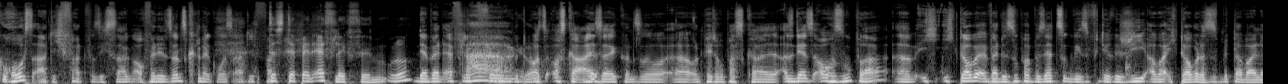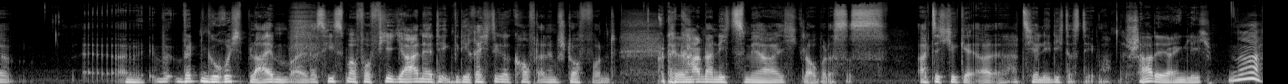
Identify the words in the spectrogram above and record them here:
großartig fand, muss ich sagen, auch wenn den sonst keiner großartig fand. Das ist der Ben Affleck-Film, oder? Der Ben Affleck-Film ah, mit genau. Oscar Isaac ja. und so äh, und Pedro Pascal. Also der ist auch super. Ähm, ich, ich glaube, er wäre eine super Besetzung gewesen für die Regie, aber ich glaube, das ist mittlerweile hm. wird ein Gerücht bleiben, weil das hieß mal vor vier Jahren, er hätte irgendwie die Rechte gekauft an dem Stoff und okay. da kam da nichts mehr. Ich glaube, das ist, hat sich, hat sich erledigt, das Thema. Schade ja eigentlich. Na,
